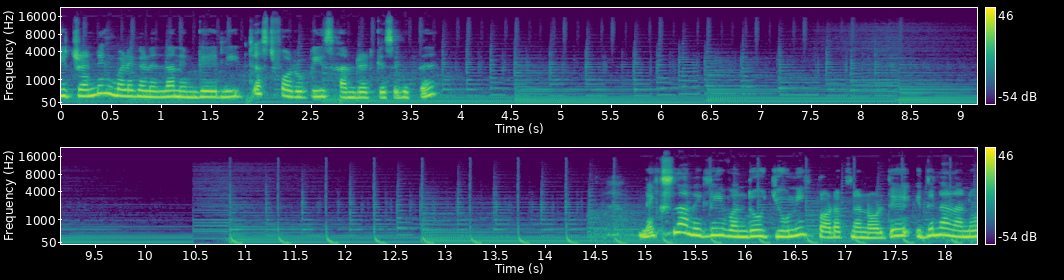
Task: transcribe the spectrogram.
ಈ ಟ್ರೆಂಡಿಂಗ್ ಬಳೆಗಳೆಲ್ಲ ನಿಮಗೆ ಇಲ್ಲಿ ಜಸ್ಟ್ ಫಾರ್ ರುಪೀಸ್ ಹಂಡ್ರೆಡ್ಗೆ ಸಿಗುತ್ತೆ. ನೆಕ್ಸ್ಟ್ ಇಲ್ಲಿ ಒಂದು ಯೂನಿಕ್ ಪ್ರಾಡಕ್ಟ್ನ ನೋಡಿದೆ. ಇದನ್ನು ನಾನು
